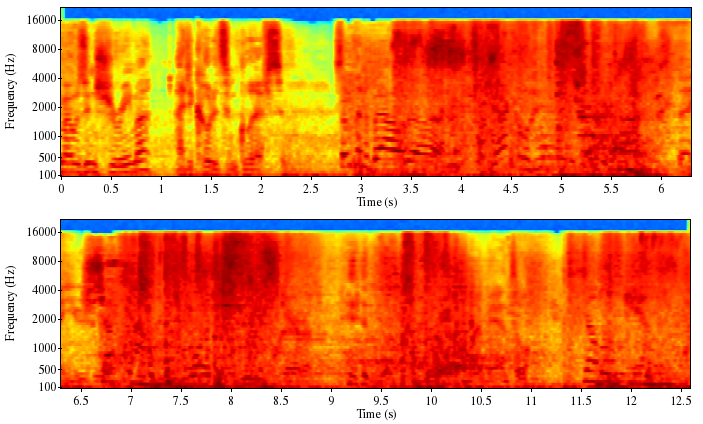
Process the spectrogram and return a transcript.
time I was in Shurima, I decoded some glyphs. Something about, uh, jackal head, the usual. Shut down. One of the scarab hidden on my mantle. Double kill.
